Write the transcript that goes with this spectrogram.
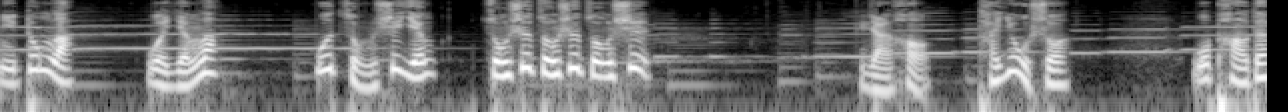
你动了，我赢了，我总是赢，总是总是总是。”然后他又说：“我跑得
